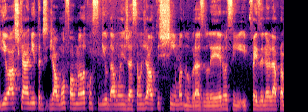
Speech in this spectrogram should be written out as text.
E eu acho que a Anitta, de, alguma forma, ela conseguiu dar uma injeção de autoestima no brasileiro, assim, e fez ele olhar pra,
